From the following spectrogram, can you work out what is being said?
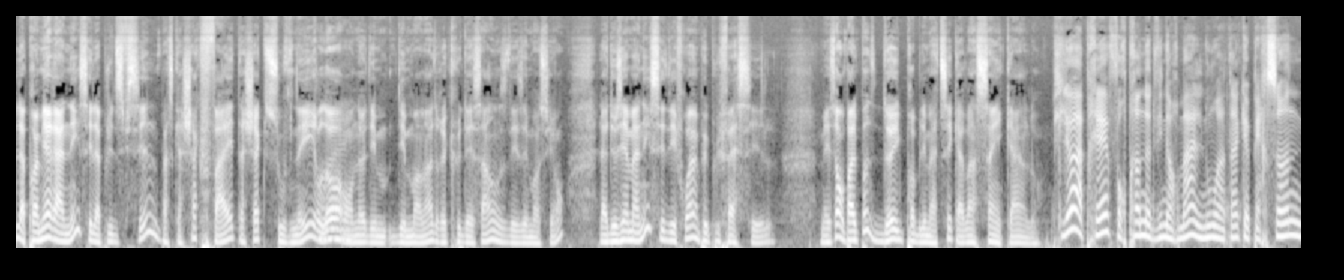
la première année, c'est la plus difficile parce qu'à chaque fête, à chaque souvenir, là, on a des, moments de recrudescence des émotions. La deuxième année, c'est des fois un peu plus facile. Mais ça, on parle pas de deuil problématique avant cinq ans. Là. Puis là, après, il faut reprendre notre vie normale, nous, en tant que personne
